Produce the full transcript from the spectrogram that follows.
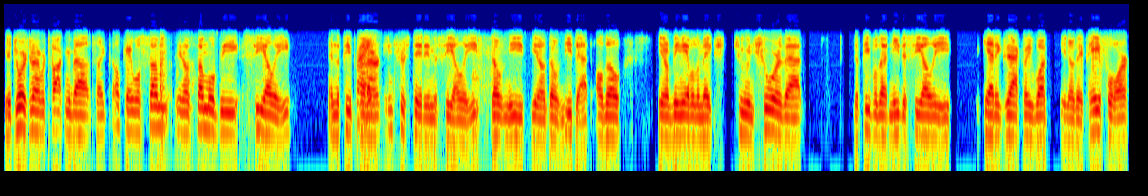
You know, George and I were talking about. It's like okay, well some you know some will be CLE, and the people Right. that aren't interested in the CLE don't need you know don't need that. Although you know being able to make to ensure that the people that need the CLE get exactly what you know they pay for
